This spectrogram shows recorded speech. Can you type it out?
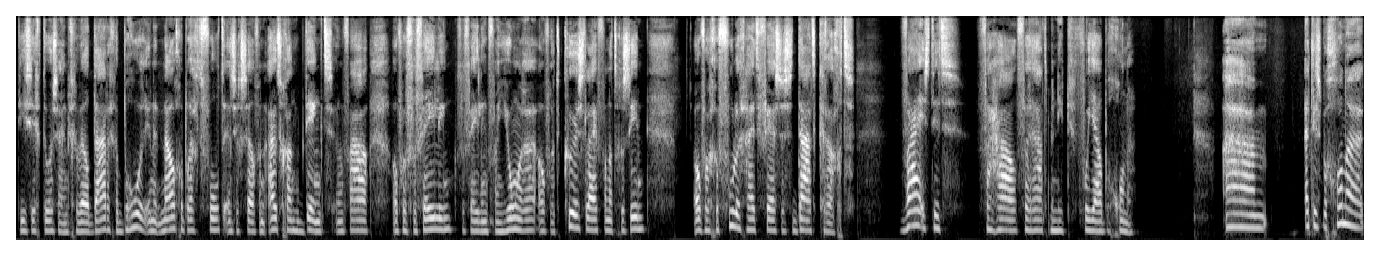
die zich door zijn gewelddadige broer in het nauw gebracht voelt... en zichzelf een uitgang denkt. Een verhaal over verveling, verveling van jongeren... over het keurslijf van het gezin... over gevoeligheid versus daadkracht. Waar is dit verhaal, verraad me niet, voor jou begonnen? Um, het is begonnen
